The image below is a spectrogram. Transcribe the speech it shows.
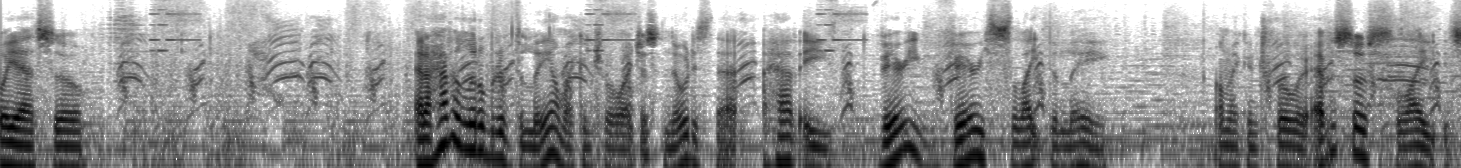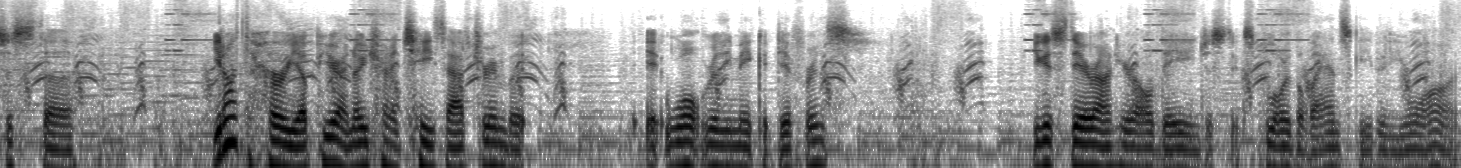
Well, yeah, so... And I have a little bit of delay on my control. I just noticed that. I have a very, very slight delay on my controller. Ever so slight. It's just, uh... You don't have to hurry up here. I know you're trying to chase after him, but it won't really make a difference. You can stay around here all day and just explore the landscape if you want.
